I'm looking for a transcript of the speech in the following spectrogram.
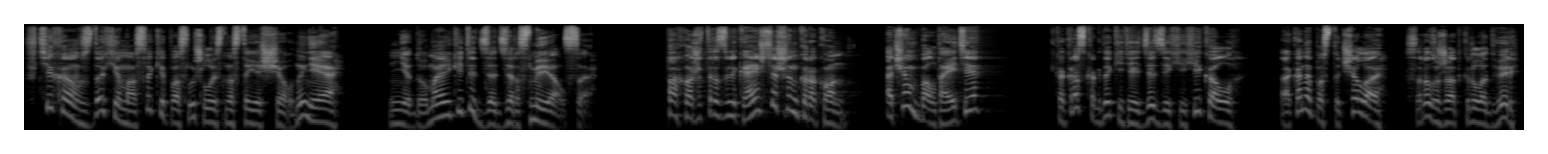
В тихом вздохе Масаки послышалось настоящее уныние. Не думая, Китидзядзи рассмеялся. «Похоже, ты развлекаешься, Шинкуракон? О чем болтаете?» Как раз когда Китядзядзи хихикал, Акана постучала, сразу же открыла дверь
